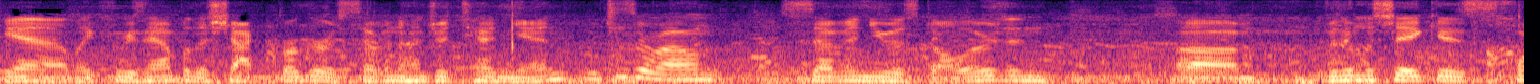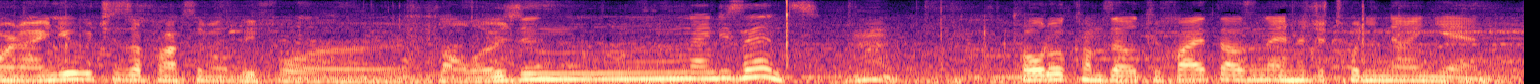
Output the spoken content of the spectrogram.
Yeah, like for example, the Shack Burger is 710 yen, which is around 7 US dollars, and um, Vanilla Shake is 490, which is approximately $4.90. Mm. Total comes out to 5,929 yen.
